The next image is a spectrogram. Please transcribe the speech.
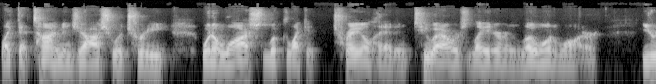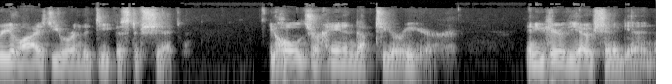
like that time in Joshua Tree when a wash looked like a trailhead, and two hours later and low on water, you realized you were in the deepest of shit. You hold your hand up to your ear, and you hear the ocean again,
